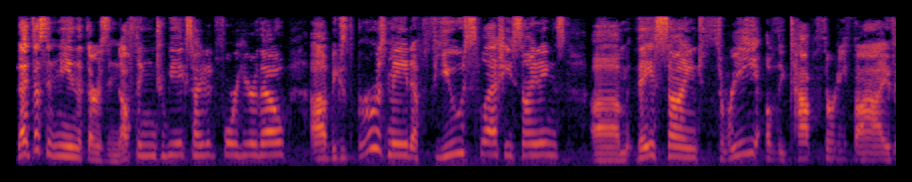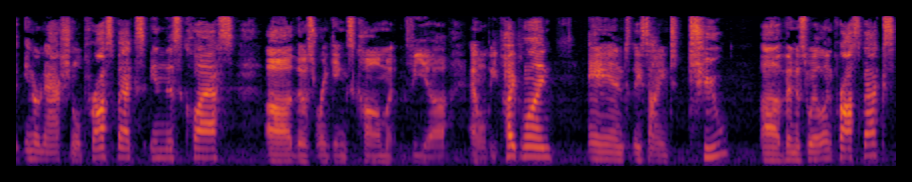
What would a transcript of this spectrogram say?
That doesn't mean that there's nothing to be excited for here, though, uh, because the Brewers made a few splashy signings. Um, they signed three of the top 35 international prospects in this class. Uh, those rankings come via MLB Pipeline, and they signed two uh, Venezuelan prospects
